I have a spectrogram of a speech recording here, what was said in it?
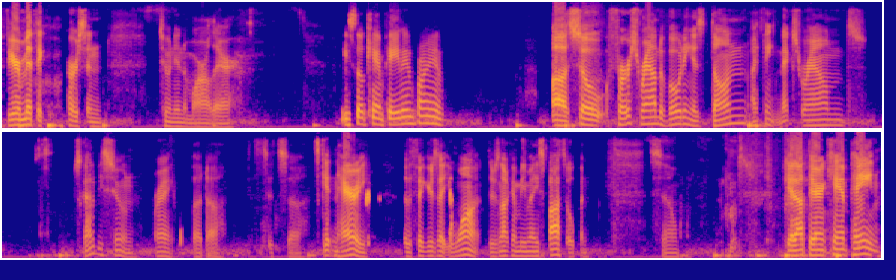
if you're a mythic person tune in tomorrow there. You still campaigning, Brian? Uh, so first round of voting is done. I think next round it's got to be soon, right? But uh, it's it's uh, it's getting hairy for the figures that you want. There's not going to be many spots open, so get out there and campaign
